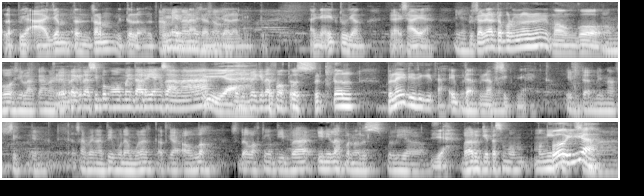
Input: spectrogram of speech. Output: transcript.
lebih ayam tentrem gitu loh. Lebih Amin, enak amin, dalam jalan itu. Hanya itu yang ya, saya. Iya. misalnya ada permintaan monggo. Monggo silakan. Daripada kita sibuk ngomentari yang sana, iya. lebih baik kita betul, fokus. betul. Benahi diri kita. Ibda binafsiknya itu. Ibda bin nafsik ya. Sampai nanti mudah-mudahan ketika Allah sudah waktunya tiba, inilah penerus beliau. Iya. Baru kita semua mengikuti oh iya sana.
